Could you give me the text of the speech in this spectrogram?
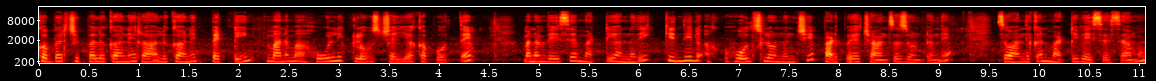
కొబ్బరి చిప్పలు కానీ రాళ్ళు కానీ పెట్టి మనం ఆ హోల్ని క్లోజ్ చేయకపోతే మనం వేసే మట్టి అన్నది కింది హోల్స్లో నుంచి పడిపోయే ఛాన్సెస్ ఉంటుంది. సో అందుకని మట్టి వేసేసాము.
